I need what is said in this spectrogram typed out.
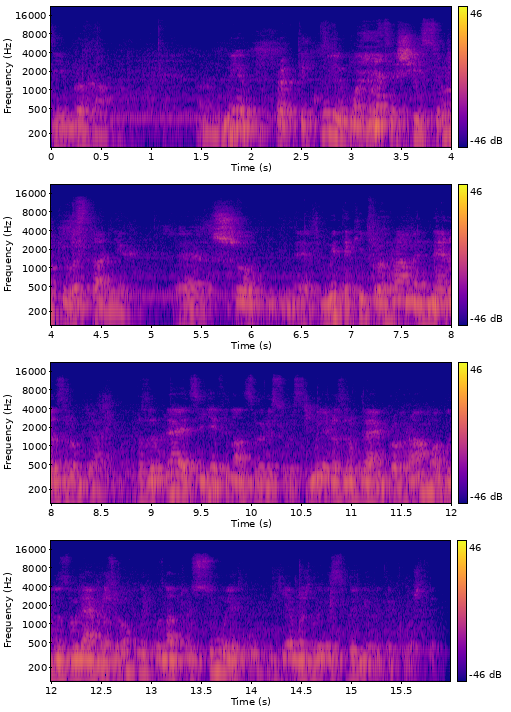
цієї програми. Ми практикуємо ну, це 6 років останніх, е, що е, ми такі програми не розробляємо. Розробляється, є фінансовий ресурс, ми розробляємо програму або дозволяємо розробнику на ту суму, яку є можливість виділити кошти.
